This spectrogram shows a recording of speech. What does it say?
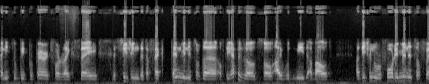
I need to be prepared for like say decision that affect 10 minutes of the of the episode. So I would need about additional 40 minutes of uh,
